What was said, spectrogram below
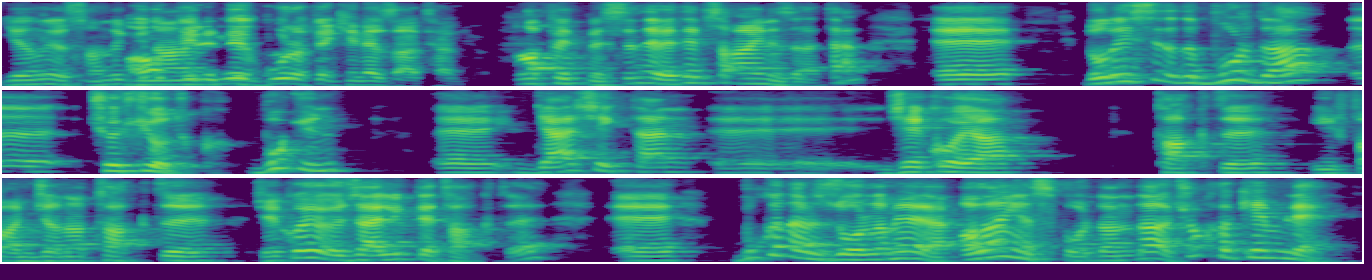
yanılıyorsam da Al günahını birini vur ötekine zaten. affetmesin. Evet hepsi aynı zaten. Ee, dolayısıyla da burada e, çöküyorduk. Bugün e, gerçekten e, Ceko'ya taktı, İrfan Can'a taktı, Ceko'ya özellikle taktı. E, bu kadar zorlamaya Alanya Spor'dan daha çok hakemle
